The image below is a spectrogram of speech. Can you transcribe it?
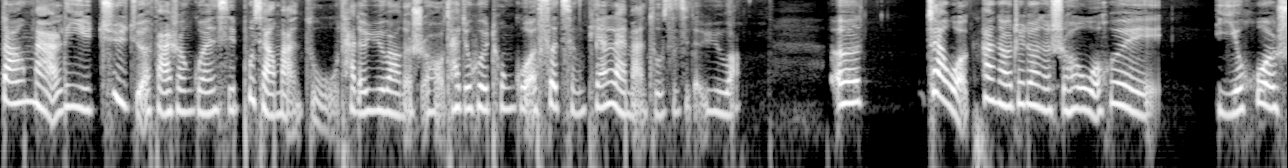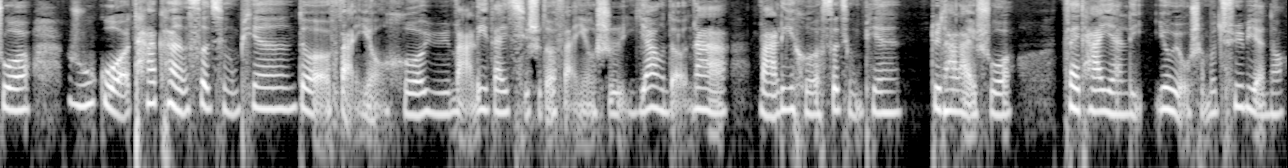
当玛丽拒绝发生关系，不想满足她的欲望的时候，她就会通过色情片来满足自己的欲望。呃，在我看到这段的时候，我会。疑惑说：“如果他看色情片的反应和与玛丽在一起时的反应是一样的，那玛丽和色情片对他来说，在他眼里又有什么区别呢？”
